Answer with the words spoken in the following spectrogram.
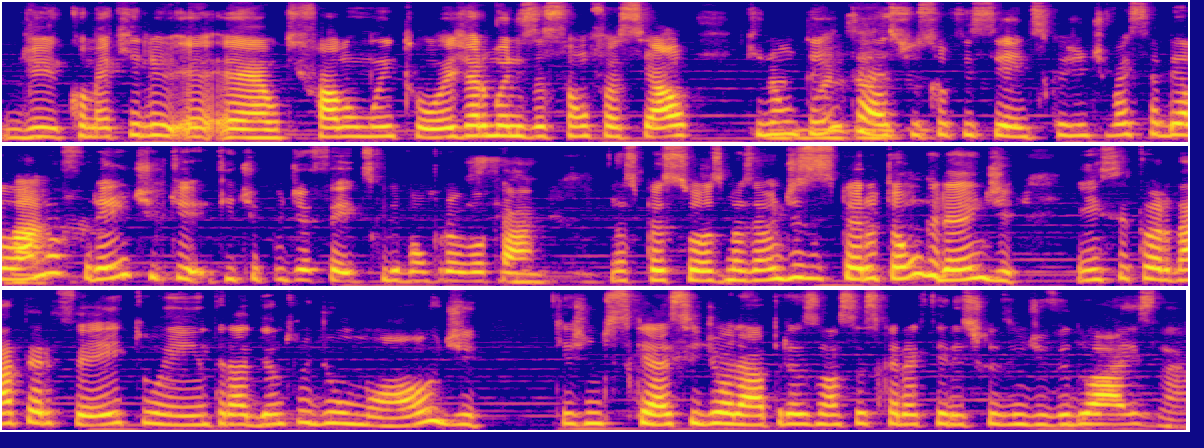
de como é que ele é, é, o que falam muito hoje, harmonização facial, que não tem testes suficientes, que a gente vai saber lá ah. na frente que, que tipo de efeitos que eles vão provocar Sim. nas pessoas, mas é um desespero tão grande em se tornar perfeito, em entrar dentro de um molde, que a gente esquece de olhar para as nossas características individuais, né?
